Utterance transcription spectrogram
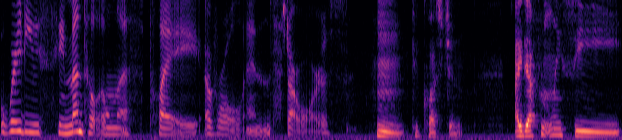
where do you see mental illness play a role in Star Wars? Hmm, good question. I definitely see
